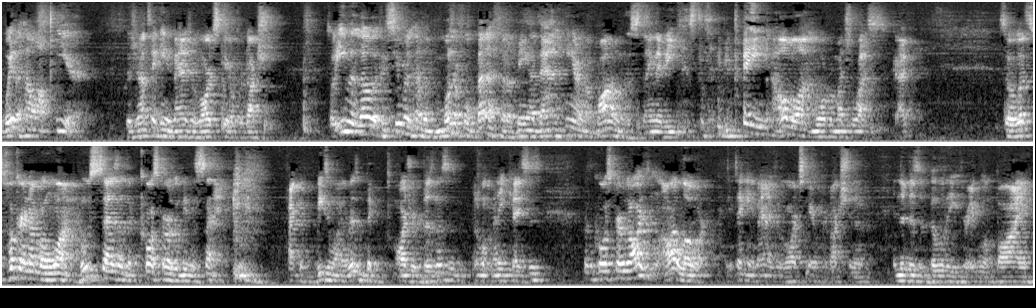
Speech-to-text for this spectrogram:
way the hell up here, because you're not taking advantage of large scale production. So even though the consumers have a wonderful benefit of being down here on the bottom of this thing, they'd be, still be paying a hell of a lot more for much less. Okay. So let's hooker number one. Who says that the cost curves will be the same? in fact, the reason why there is a big, larger business in many cases, the cost curves are, are lower. You're taking advantage of large scale production and indivisibility. You're able to buy,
